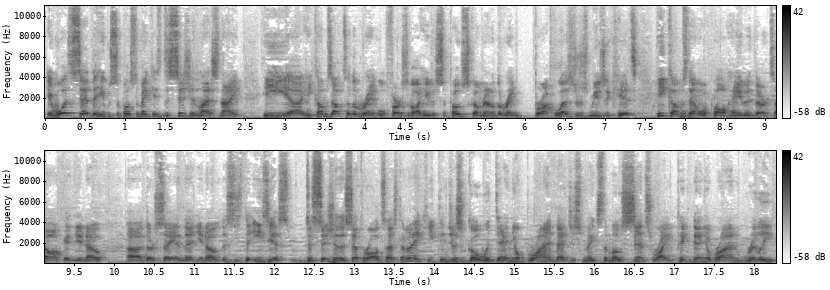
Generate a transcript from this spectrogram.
It was said that he was supposed to make his decision last night. He uh, he comes out to the ring. Well, first of all, he was supposed to come down to the ring. Brock Lesnar's music hits. He comes down with Paul Heyman. They're talking, you know, uh, they're saying that, you know, this is the easiest decision that Seth Rollins has to make. He can just go with Daniel Bryan. That just makes the most sense, right? Pick Daniel Bryan. Really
